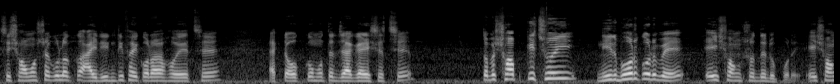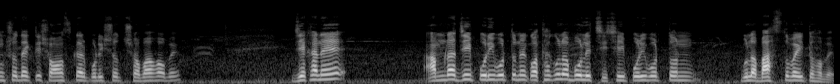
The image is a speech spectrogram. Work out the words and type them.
সেই সমস্যাগুলোকে আইডেন্টিফাই করা হয়েছে। একটা ঐক্যমতের জায়গায় এসেছে। তবে সব কিছুই নির্ভর করবে এই সংসদের উপরে। এই সংসদে একটি সংস্কার পরিষদ সভা হবে, যেখানে আমরা যে পরিবর্তনের কথাগুলো বলেছি, সেই পরিবর্তনগুলো বাস্তবায়িত হবে।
